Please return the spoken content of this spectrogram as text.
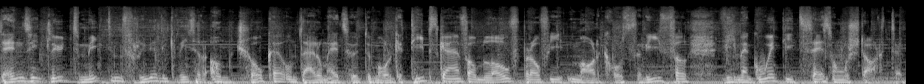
Dann sind die Leute mit dem Frühling wieder am Joggen und darum hat es heute Morgen Tipps gegeben vom Laufprofi Markus Rieffel, wie man gut in die Saison startet.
